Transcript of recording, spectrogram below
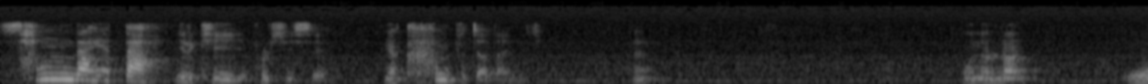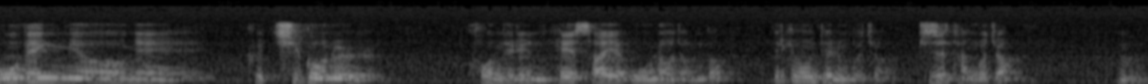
상당했다 이렇게 볼 수 있어요. 그냥 큰 부자다 이거죠. 예? 오늘날 500명의 그 직원을 거느린 회사의 오너 정도 이렇게 보면 되는 거죠. 비슷한 거죠. 음.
